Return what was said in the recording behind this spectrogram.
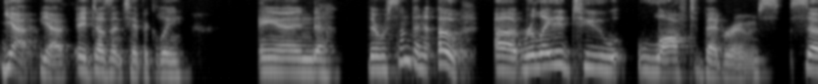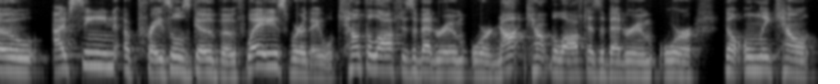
Yeah, yeah, it doesn't typically. And there was something, oh, uh, related to loft bedrooms. So I've seen appraisals go both ways where they will count the loft as a bedroom or not count the loft as a bedroom, or they'll only count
